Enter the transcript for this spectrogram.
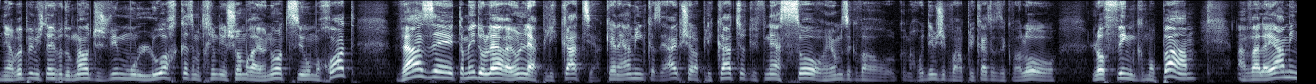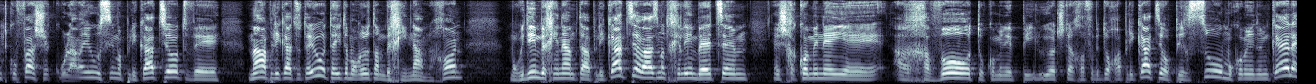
אני הרבה פעמים משתמש בדוגמאות, יושבים מול לוח כזה, מתחילים לרשום רעיונות, סיום מוחות, ואז תמיד עולה הרעיון לאפליקציה. כן, היה מין כזה אייפ של אפליקציות לפני עשור, היום זה כבר, אנחנו יודעים שכבר אפליקציות זה כבר לא, לא thing כמו פעם, אבל היה מין תקופה שכולם היו עושים אפליקציות, ומה האפליקציות היו? אתה היית מוריד אותן בחינם, נכון? מורידים בחינם את האפליקציה, ואז מתחילים בעצם, יש לך כל מיני אה, הרחבות, או כל מיני פעילויות שאתה יכול לעשות בתוך האפליקציה, או פרסום, או כל מיני דברים כאלה,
